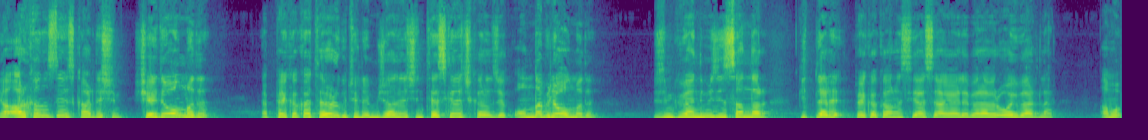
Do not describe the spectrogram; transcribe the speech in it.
ya arkanızdayız kardeşim. Şeyde olmadı. Ya PKK terör örgütüyle mücadele için tezkere çıkarılacak. Onda bile olmadı. Bizim güvendiğimiz insanlar gittiler PKK'nın siyasi ayağıyla beraber oy verdiler. Ama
